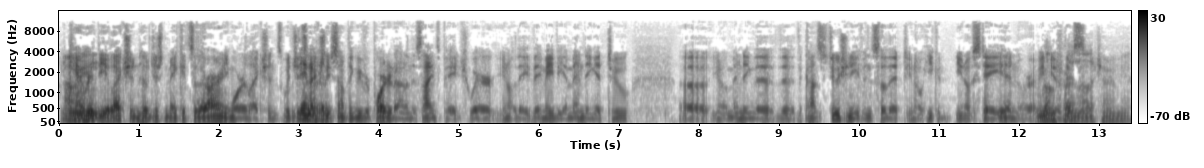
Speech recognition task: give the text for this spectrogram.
he can't rig the election, he'll just make it so there aren't any more elections, which is actually something we've reported on on the signs page, where you know they, they may be amending it to uh, you know, amending the, the, the Constitution even so that you know he could you know stay in, or I mean, Run you know, for another term, yeah.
